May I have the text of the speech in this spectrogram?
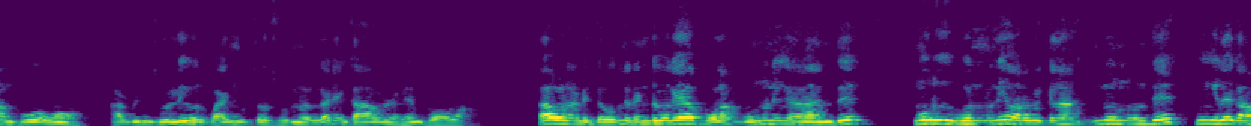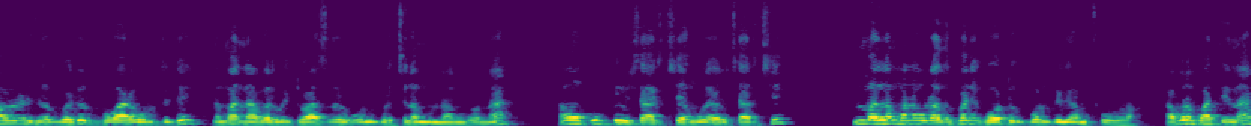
தான் போவோம் அப்படின்னு சொல்லி ஒரு பயமுறுத்துற சூழ்நிலை நீங்கள் காவல் நிலையம் போகலாம். காவல் நிலையத்தை வந்து ரெண்டு வகையாக போகலாம் ஒன்று நீங்கள் வந்து நூறுக்கு ஃபோன் பண்ணி வர வைக்கலாம். இன்னொன்று வந்து நீங்களே காவல் நிலையத்தில் போயிட்டு ஒரு புகாரை கொடுத்துட்டு இந்த மாதிரி நபர் வீட்டு வாசலில் ஒன்றும் பிரச்சனை பண்ணான்னு சொன்னால் அவங்க கூப்பிட்டு விசாரிச்சு அவங்களே விசாரிச்சு இந்த மாதிரிலாம் பண்ணக்கூடாதுப்பா நீ கோர்ட்டுக்கு போகணும்னு சொல்லி அனுப்பிச்சு விடலாம். அப்புறம் பார்த்தீங்கன்னா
